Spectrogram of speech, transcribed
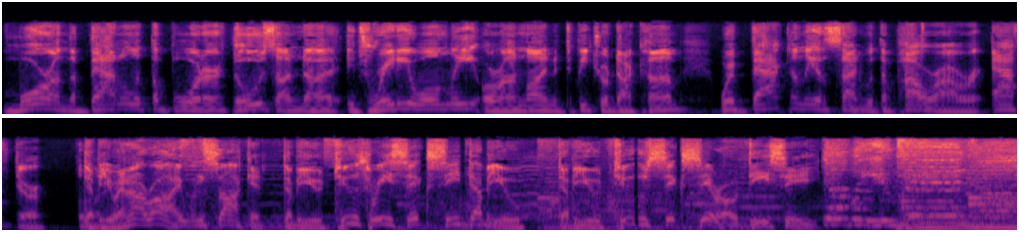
More on the battle at the border. Those on uh, it's radio only or online at depetro.com. We're back on the other side with the power hour after the WNRI Woonsocket, W236CW, W260DC. WN.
